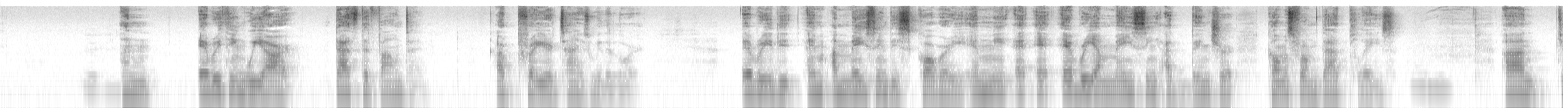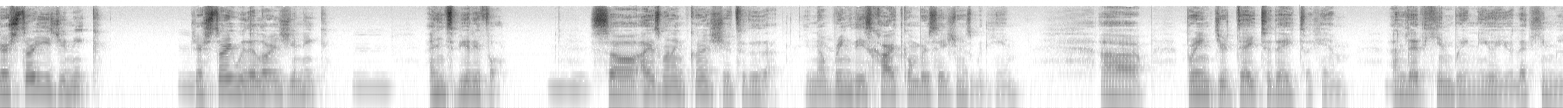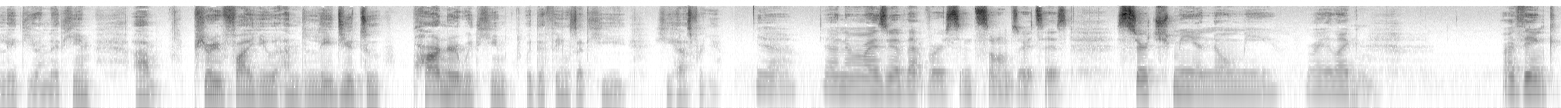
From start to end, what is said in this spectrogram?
mm. and everything we are that's the fountain our prayer times with the lord every amazing discovery, every amazing adventure comes from that place. Mm-hmm. And your story is unique. Mm-hmm. Your story with the Lord is unique. And it's beautiful. Mm-hmm. So I just want to encourage you to do that. You know, bring these hard conversations with Him. Uh, bring your day to day to Him and mm-hmm. let Him renew you, let Him lead you, and let Him um, purify you and lead you to partner with him with the things that he he has for you yeah yeah and it reminds me of that verse in psalms where it says search me and know me right like mm-hmm. i think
